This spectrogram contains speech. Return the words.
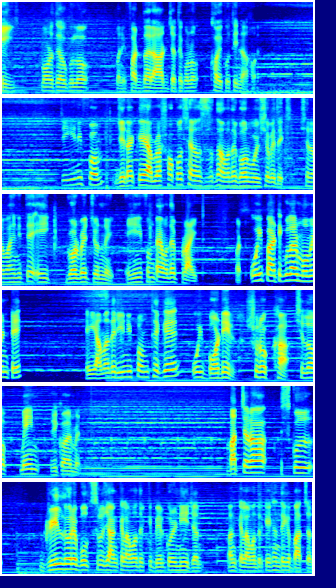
এই মরদেহগুলো মানে ফার্দার আর যাতে কোনো ক্ষয়ক্ষতি না হয়। যে ইউনিফর্ম যেটাকে আমরা সকল সেনা আমাদের গর্ব হিসেবে দেখি, সেনাবাহিনীতে এই গর্বের জন্যই। এই ইউনিফর্মটাই আমাদের প্রাইড বাট ওই পার্টিকুলার মোমেন্টে এই আমাদের ইউনিফর্ম থেকে ওই বডির সুরক্ষা ছিল মেইন রিকোয়ারমেন্ট বাচ্চারা স্কুল গ্রিল ধরে বলছিল যে আঙ্কেল আমাদেরকে বের করে নিয়ে যান। আঙ্কেল আমাদেরকে এখান থেকে বাঁচান।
